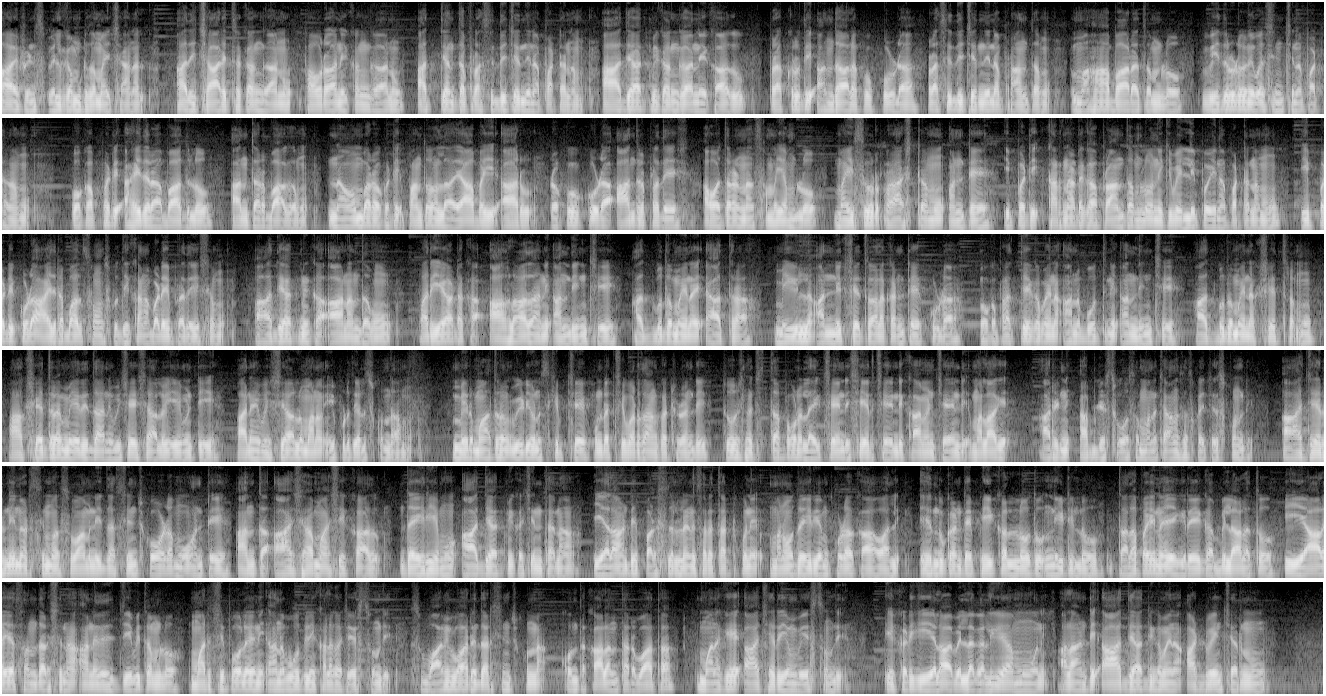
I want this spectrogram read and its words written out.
Hi friends welcome to the my channel అది చారిత్రకంగాను పౌరాణికంగాను అత్యంత ప్రసిద్ధి చెందిన పట్టణం. ఆధ్యాత్మికంగానే కాదు ప్రకృతి అందాలకు కూడా ప్రసిద్ధి చెందిన ప్రాంతము. మహాభారతంలో విదురుడు నివసించిన పట్టణము. ఒకప్పటి హైదరాబాదులో అంతర్భాగము. నవంబర్ ఒకటి పంతొమ్మిది వందల యాభై ఆరు వరకు కూడా ఆంధ్రప్రదేశ్ అవతరణ సమయంలో మైసూర్ రాష్ట్రము అంటే ఇప్పటి కర్ణాటక ప్రాంతంలోనికి వెళ్ళిపోయిన పట్టణము. ఇప్పటికి కూడా హైదరాబాద్ సంస్కృతి కనబడే ప్రదేశము. ఆధ్యాత్మిక ఆనందము పర్యాటక ఆహ్లాదాన్ని అందించే అద్భుతమైన యాత్ర మిగిలిన అన్ని క్షేత్రాల కంటే కూడా ఒక ప్రత్యేకమైన అనుభూతిని అందించే అద్భుతమైన క్షేత్రము. ఆ క్షేత్రం ఏది? దాని విశేషాలు ఏమిటి? అనే విషయాలు మనం ఇప్పుడు తెలుసుకుందాము. మీరు మాత్రం వీడియోను స్కిప్ చేయకుండా చివరిదాకా చూడండి. చూసిన తప్పకుండా లైక్ చేయండి షేర్ చేయండి కామెంట్ చేయండి. అలాగే మరిన్ని అప్డేట్స్ కోసం మన ఛానల్ సబ్స్క్రైబ్ చేసుకోండి. ఆ జర్నీ నరసింహస్వామిని దర్శించుకోవడము అంటే అంత ఆషామాషి కాదు. ధైర్యము ఆధ్యాత్మిక చింతన ఎలాంటి పరిస్థితులైనా సరే తట్టుకునే మనోధైర్యం కూడా కావాలి. ఎందుకంటే పీకల్లోతు నీటిలో తలపైన ఎగిరే గబ్బిలాలతో ఈ ఆలయ సందర్శన అనేది జీవితంలో మర్చిపోలేని అనుభూతిని కలగచేస్తుంది. స్వామివారిని దర్శించుకున్న కొంతకాలం తర్వాత మనకే ఆశ్చర్యం వేస్తుంది. ఇక్కడికి ఎలా వెళ్ళగలిగాము అని. అలాంటి ఆధ్యాత్మికమైన అడ్వెంచర్ను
